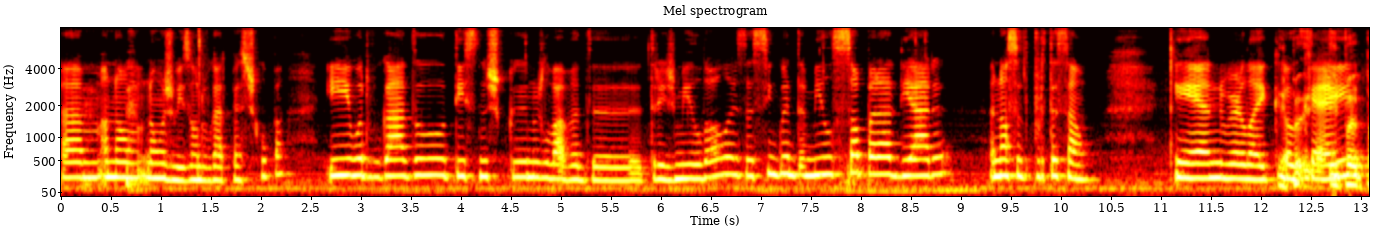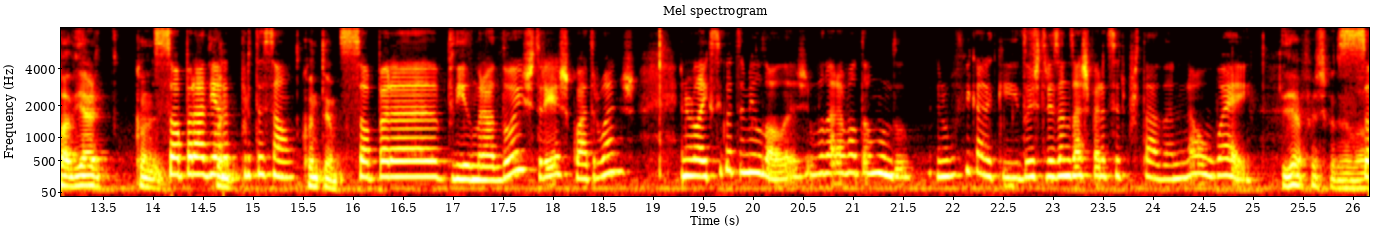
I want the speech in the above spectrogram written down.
ahm, não, não um juiz, a um advogado, peço desculpa, e o advogado disse-nos que nos levava de 3 mil dólares a 50 mil só para adiar a nossa deportação. And we're like, E, ok. e para, para adiar Quando- Só para adiar a quando- deportação. Quanto tempo? Só para. Podia demorar 2, 3, 4 anos. E não like 50 mil dólares, eu vou dar a volta ao mundo. Eu não vou ficar aqui 2, 3 anos à espera de ser deportada. No way. Yeah, eu So,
